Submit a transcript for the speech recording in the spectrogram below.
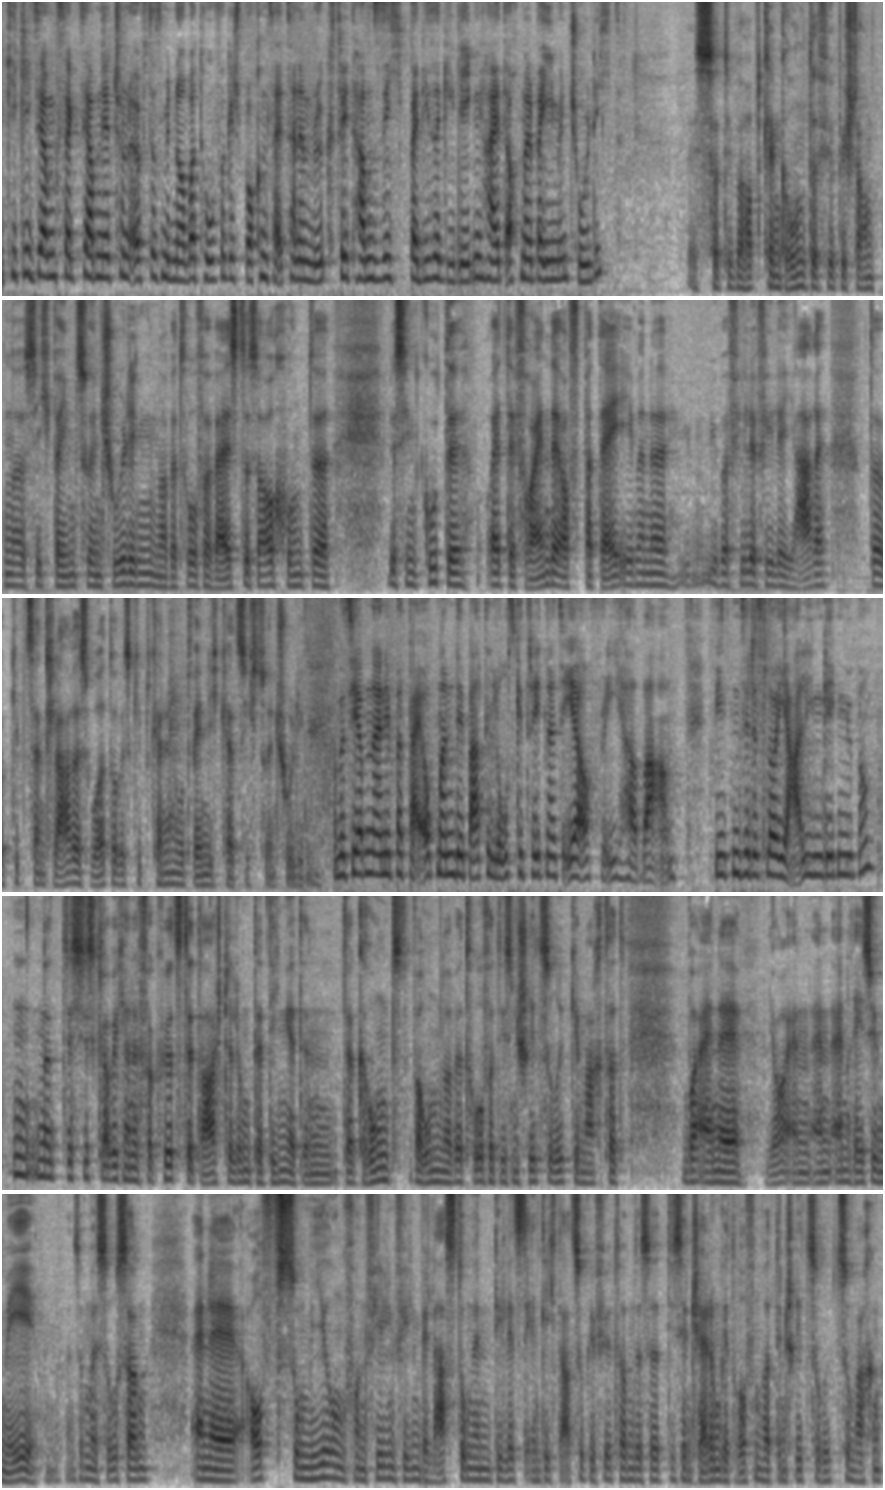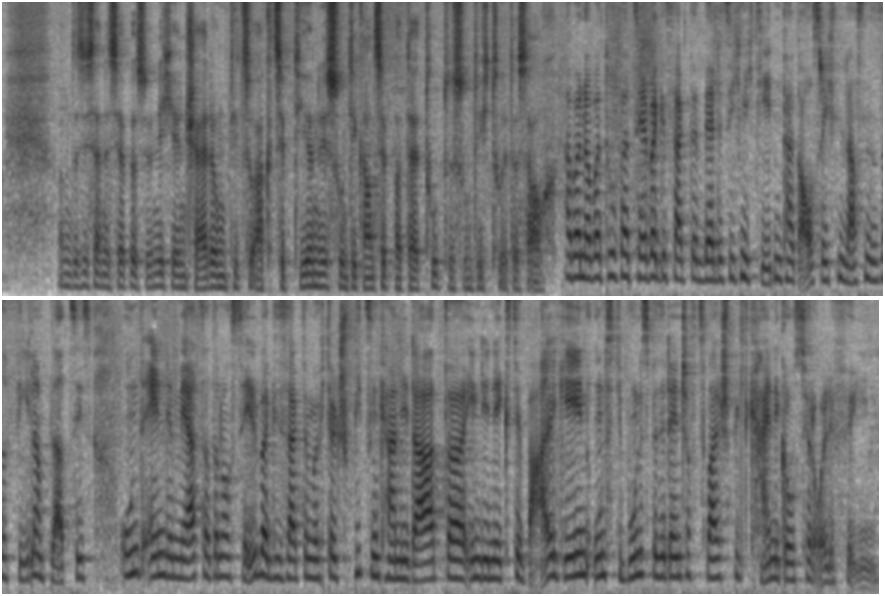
Herr Kickel, Sie haben gesagt, Sie haben jetzt schon öfters mit Norbert Hofer gesprochen seit seinem Rücktritt. Haben Sie sich bei dieser Gelegenheit auch mal bei ihm entschuldigt? Es hat überhaupt keinen Grund dafür bestanden, sich bei ihm zu entschuldigen. Norbert Hofer weiß das auch und äh, wir sind gute alte Freunde auf Parteiebene über viele, viele Jahre. Da gibt es ein klares Wort, aber es gibt keine Notwendigkeit, sich zu entschuldigen. Aber Sie haben eine Parteiobmann-Debatte losgetreten, als er auf Reha war. Finden Sie das loyal ihm gegenüber? Hm, das ist, glaube ich, eine verkürzte Darstellung der Dinge. Denn der Grund, warum Norbert Hofer diesen Schritt zurückgemacht hat, war eine, ja, ein, ein, ein Resümee, man kann mal so sagen, eine Aufsummierung von vielen, vielen Belastungen, die letztendlich dazu geführt haben, dass er diese Entscheidung getroffen hat, den Schritt zurückzumachen. Und das ist eine sehr persönliche Entscheidung, die zu akzeptieren ist und die ganze Partei tut es und ich tue das auch. Aber Norbert Hofer hat selber gesagt, er werde sich nicht jeden Tag ausrichten lassen, dass er fehl am Platz ist. Und Ende März hat er noch selber gesagt, er möchte als Spitzenkandidat äh, in die nächste Wahl gehen und die Bundespräsidentschaftswahl spielt keine große Rolle für ihn.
